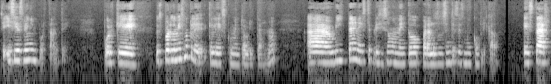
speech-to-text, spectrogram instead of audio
Sí, y sí es bien importante, porque, pues por lo mismo que, les comento ahorita, ¿no? Ahorita en este preciso momento para los docentes es muy complicado. Estar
